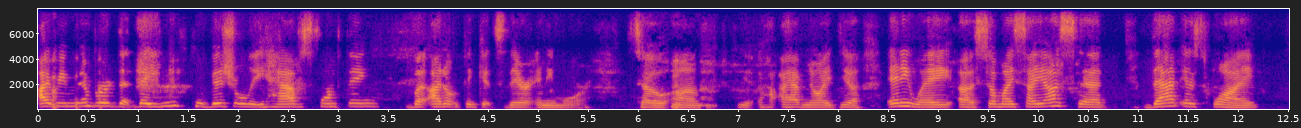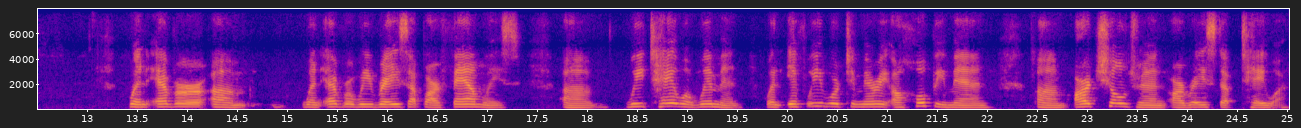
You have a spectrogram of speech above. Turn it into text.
I remembered that they used to visually have something, but I don't think it's there anymore. So Hmm. um, I have no idea. Anyway, uh, so my saya said that is why whenever um, whenever we raise up our families, um, we Tewa women. When if we were to marry a Hopi man, um, our children are raised up Tewa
